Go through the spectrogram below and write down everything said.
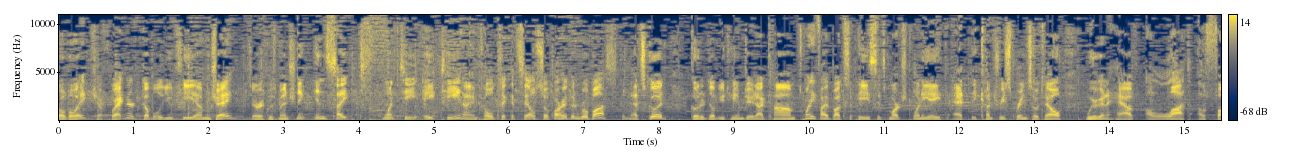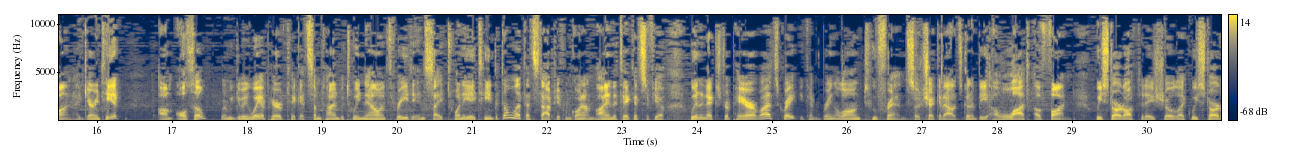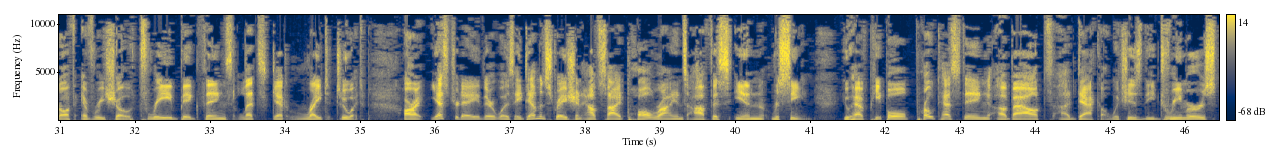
1208, Jeff Wagner, WTMJ. As Eric was mentioning, Insight 2018. I am told ticket sales so far have been robust, and that's good. Go to WTMJ.com. 25 bucks a piece. It's March 28th at the Country Springs Hotel. We're going to have a lot of fun. I guarantee it. Um, also, we're going to be giving away a pair of tickets sometime between now and 3 to Insight 2018. But don't let that stop you from going out and buying the tickets. If you win an extra pair, well, that's great. You can bring along two friends. So check it out. It's going to be a lot of fun. We start off today's show like we start off every show. Three big things. Let's get right to it. All right. Yesterday, there was a demonstration outside Paul Ryan's office in Racine. You have people protesting about uh, DACA, which is the Dreamers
